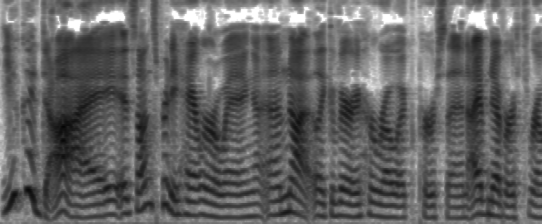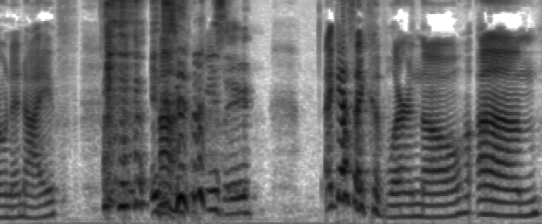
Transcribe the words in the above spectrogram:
you could die. It sounds pretty harrowing. I'm not like a very heroic person. I've never thrown a knife. it's super easy. I guess I could learn though. Um,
